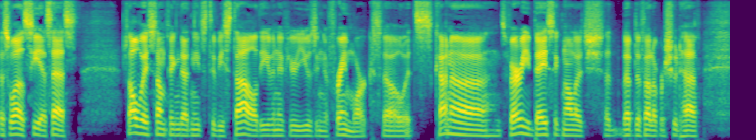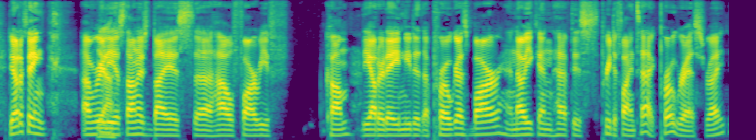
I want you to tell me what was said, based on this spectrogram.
as well as CSS, there's always something that needs to be styled, even if you're using a framework. So it's kind of it's very basic knowledge that web developers should have. The other thing I'm really yeah. astonished by is uh, how far we've come. The other day, you needed a progress bar, and now you can have this predefined tag, progress, right?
